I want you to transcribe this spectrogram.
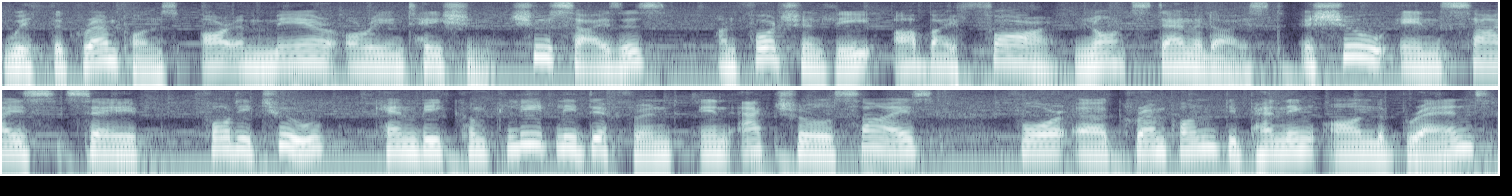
with the crampons are a mere orientation. Shoe sizes, unfortunately, are by far not standardized. A shoe in size, say, 42 can be completely different in actual size for a crampon depending on the brand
